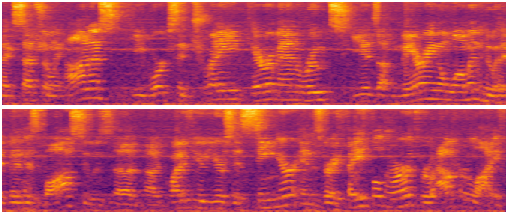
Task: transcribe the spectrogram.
exceptionally honest. He works in trade, caravan routes. He ends up marrying a woman who had been his boss, who was uh, uh, quite a few years his senior, and is very faithful to her throughout her life.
